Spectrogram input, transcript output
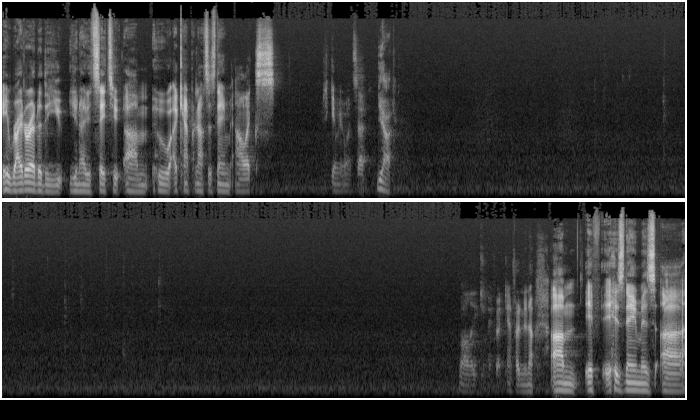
a writer out of the U- United States who, um, who I can't pronounce his name, Alex. Give me one sec. Yeah. Well, I can't find it now. Um, if his name is uh,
